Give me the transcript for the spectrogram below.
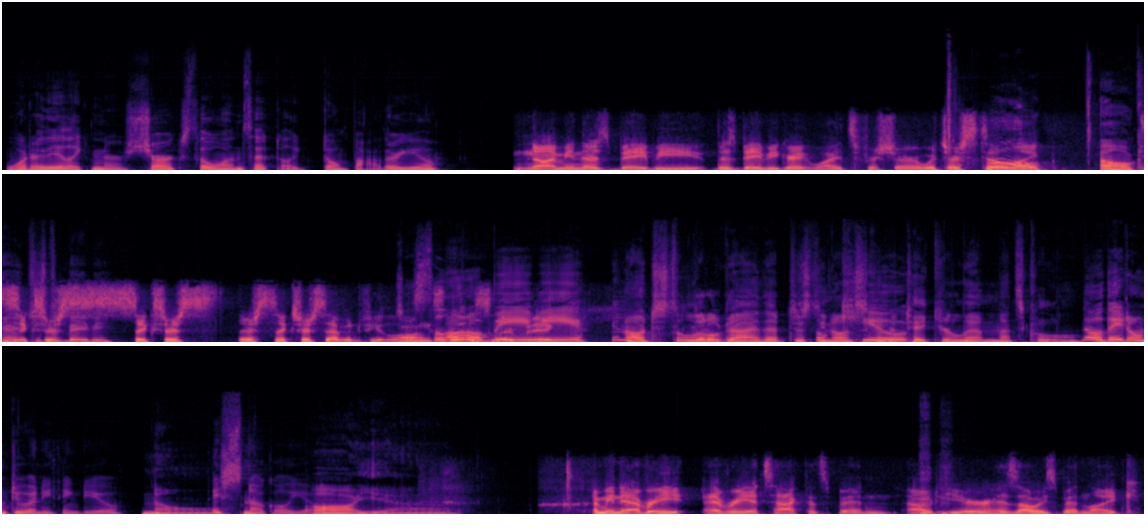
what are they like nurse sharks? The ones that like don't bother you? No, I mean there's baby, there's baby great whites for sure, which are still Oh. like Oh, okay. six just or baby. six or they're six or seven feet long. Just a little so baby. You know, just a little guy that just you So know it's gonna take your limb. That's cool. No, they don't do anything to you. No. They snuggle you. Oh yeah. I mean, every every attack that's been out here has always been like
